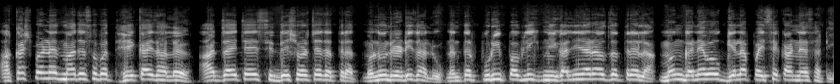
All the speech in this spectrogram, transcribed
आकाश पाळण्यात माझ्यासोबत हे काय झालं? आज जायचं आहे सिद्धेश्वरच्या जत्रात. म्हणून रेडी झालो. नंतर पुरी पब्लिक निघाली ना राव जत्रेला. मग गण्याभाऊ गेला पैसे काढण्यासाठी.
